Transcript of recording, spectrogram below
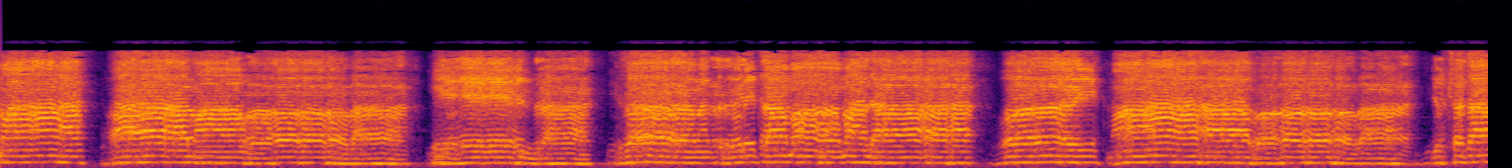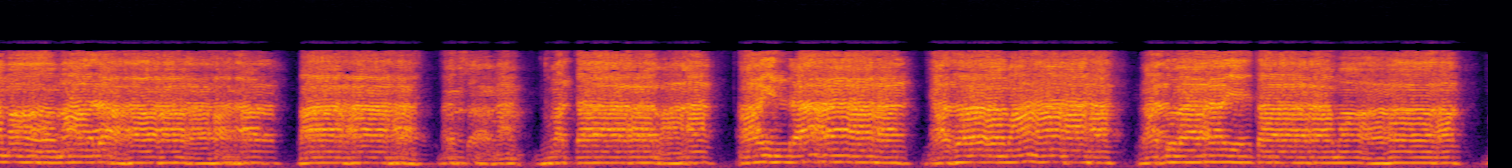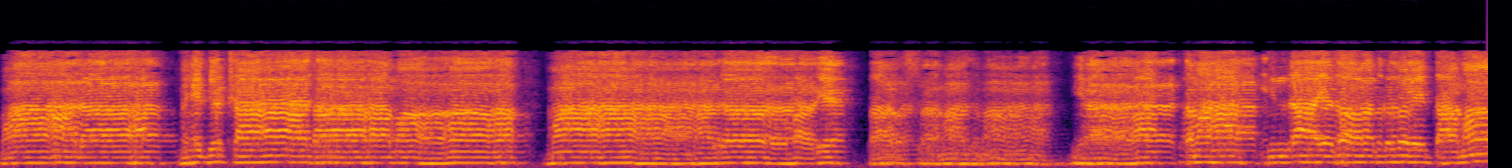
वा माव हेन्द्रामज्वलिता मम मालाः वाव युक्षता मा मद हर्य तामस्वा तमः इन्द्राय समये तामदाहज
